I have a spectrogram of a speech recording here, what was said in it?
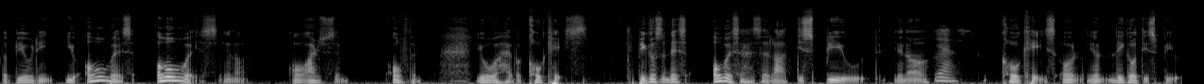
the building, you always, always, you know, or I should say often, you will have a court case. Because this always has a lot of dispute, you know, Yes. court case or your legal dispute.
